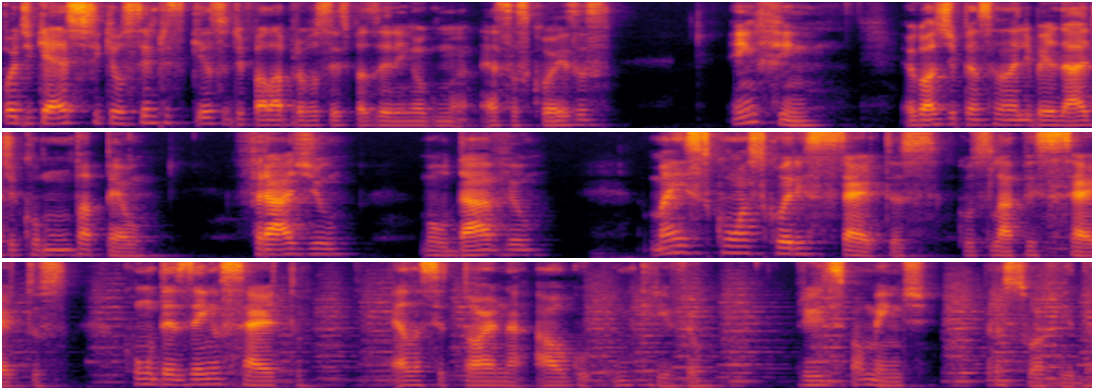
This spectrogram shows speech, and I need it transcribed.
podcast que eu sempre esqueço de falar para vocês fazerem alguma essas coisas. Enfim, eu gosto de pensar na liberdade como um papel, frágil, moldável, mas com as cores certas, com os lápis certos, com o desenho certo, ela se torna algo incrível, principalmente para sua vida.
